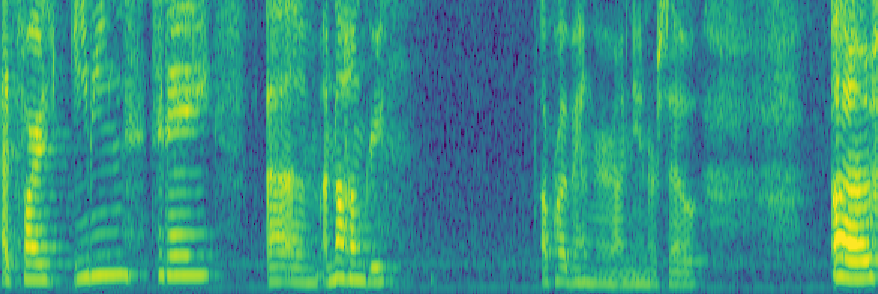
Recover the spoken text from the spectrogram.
As far as eating today, um, I'm not hungry. I'll probably be hungry around noon or so. Uh,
